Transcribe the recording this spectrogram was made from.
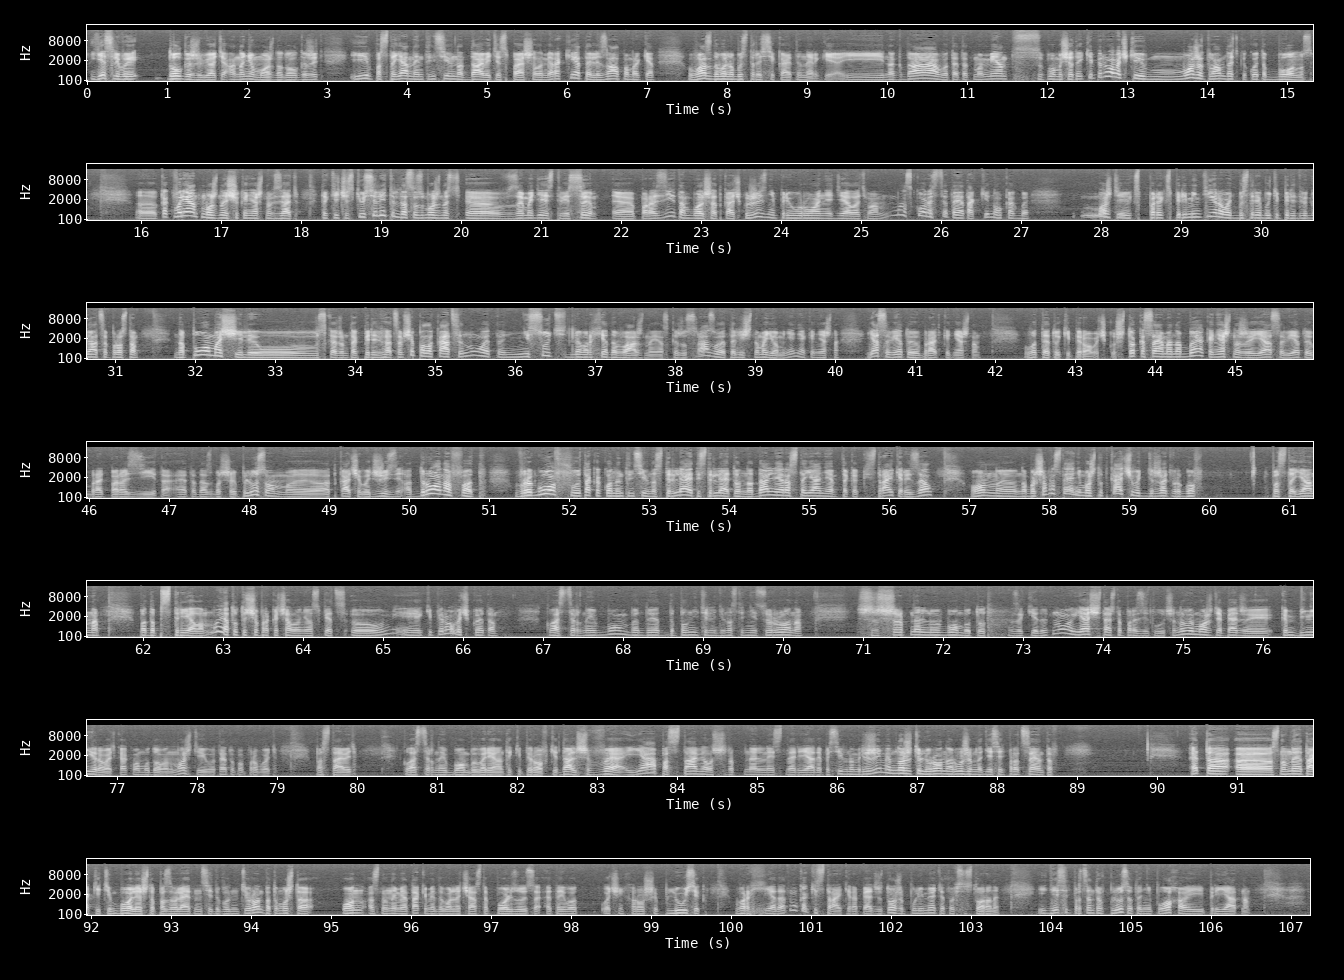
если вы долго живете, а на нем можно долго жить, и постоянно интенсивно давите спешалами ракеты или залпом ракет, у вас довольно быстро иссякает энергия. И иногда вот этот момент с помощью этой экипировочки может вам дать какой-то бонус. Э, как вариант можно еще, конечно, взять тактический усилитель, даст возможность э, взаимодействия с э, паразитом, больше откачку жизни при уроне делать вам. Ну, скорость это я так кинул, как бы можете проэкспериментировать, быстрее будете передвигаться просто на помощь или, у, скажем так, передвигаться вообще по локации. Ну, это не суть для Вархеда важно, я скажу сразу. Это лично мое мнение, конечно. Я советую брать, конечно, вот эту экипировочку. Что касаемо на Б, конечно же, я советую брать Паразита. Это даст большой плюс вам э, откачивать жизнь от дронов, от врагов, так как он интенсивно стреляет. И стреляет он на дальнее расстояние, так как и Страйкер, и Зел. Он э, на большом расстоянии может откачивать, держать врагов постоянно под обстрелом. Ну, я тут еще прокачал у него спец э, экипировочку. Это кластерные бомбы, дает дополнительно 90 единиц урона шрапнельную бомбу тут закидывают. Ну, я считаю, что паразит лучше. Но вы можете, опять же, комбинировать, как вам удобно. Можете и вот эту попробовать поставить. Кластерные бомбы, вариант экипировки. Дальше, В. Я поставил шрапнельные снаряды. В пассивном режиме множитель урона оружием на 10%. Это э, основные атаки, тем более, что позволяет наносить дополнительный урон, потому что он основными атаками довольно часто пользуется. Это его очень хороший плюсик Вархеда. Ну, как и Страйкер, опять же, тоже пулеметит во все стороны. И 10% плюс это неплохо и приятно.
